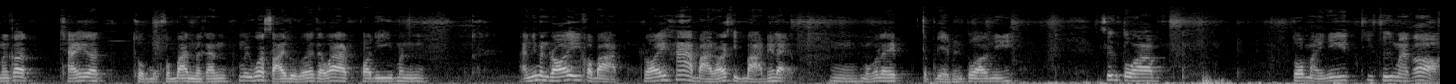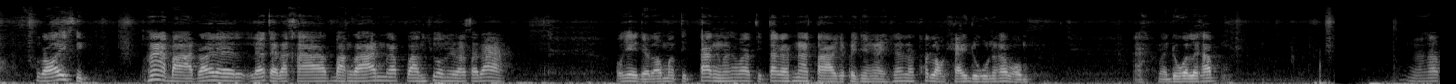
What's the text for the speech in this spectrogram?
มันก็ใช้ก็สมบุกสมบันเหมือนกัน ไม่ว่าสายหลุดเลยแต่ว่าพอดีมัน อันนี้มันร้อยกว่าบาทร้อยห้าบาทร้อยสิบาทนี่แหละ อืมผมก็เลยจะเปลี่ยนเป็นตัวนี้ ซึ่งตัวตัวใหม่นี้ที่ซื้อมาก็ร้อยสิบห้าบาทร้อยเลยแล้วแต่ราคาบางร้านครับ บางช่วงในลาซาด้า โอเค เดี๋ยวเรามาติดตั้งนะครับว่าติดตั้งแล้วหน้าตาจะเป็นยังไง แล้วเราทดลองใช้ดูนะครับผมอะมาดูกันเลยครับนะครับ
